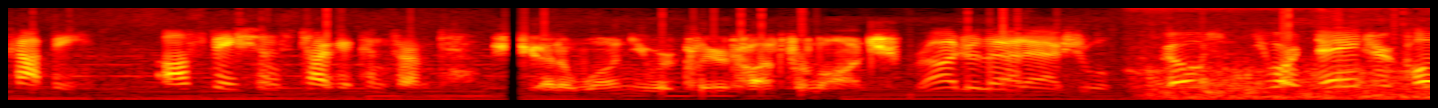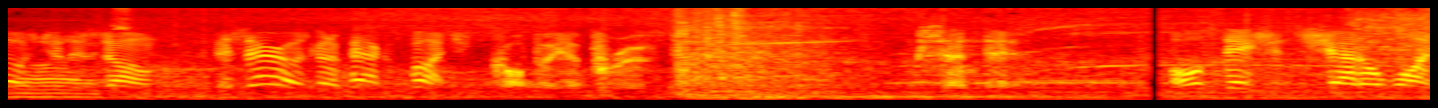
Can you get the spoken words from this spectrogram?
Copy. All stations target confirmed. Shadow One, you are cleared hot for launch. Roger that, Actual. Ghost, you are danger close to the zone. This arrow is gonna pack a punch. Copy approved. Send it. All stations, Shadow 1.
